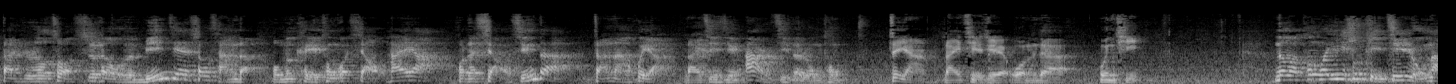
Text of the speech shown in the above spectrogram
但是说做适合我们民间收藏的，我们可以通过小拍呀或者小型的展览会啊来进行二级的融通，这样来解决我们的问题。那么，通过艺术品金融呢，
